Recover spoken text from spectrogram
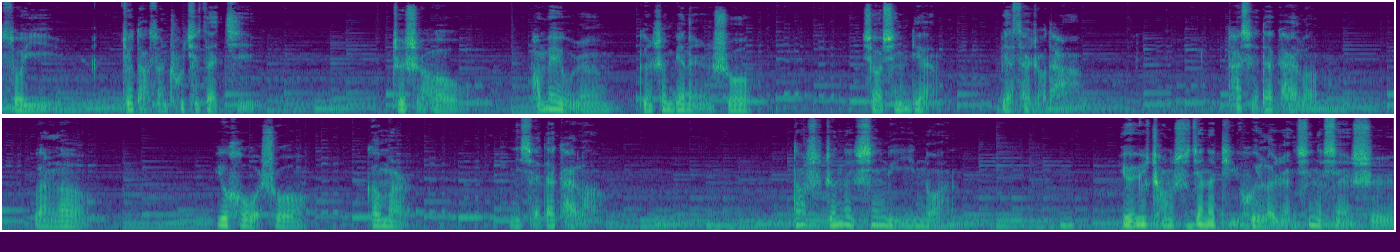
所以就打算出去再挤。这时候，旁边有人跟身边的人说：“小心点，别踩着他。”他鞋带开了，完了，又和我说：“哥们儿，你鞋带开了。”当时真的心里一暖。由于长时间的体会了人性的现实，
